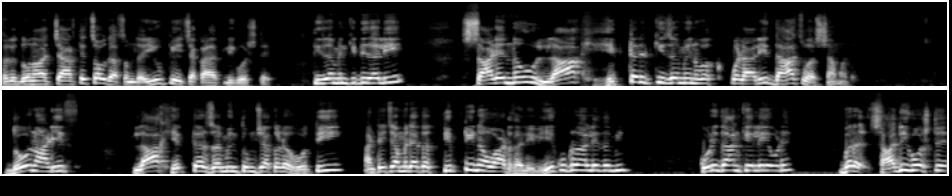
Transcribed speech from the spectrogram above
सगळे दोन हजार चार ते चौदा समजा युपीएच्या काळातली गोष्ट आहे. ती जमीन किती झाली? साडेनऊ लाख हेक्टर इतकी जमीन वक्फकडे आली दहाच वर्षामध्ये. दोन अडीच लाख हेक्टर जमीन तुमच्याकडे होती आणि त्याच्यामध्ये आता तिपटीनं वाढ झालेली. हे कुठून आले जमीन? कोणी दान केले एवढे? बरं साधी गोष्ट आहे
